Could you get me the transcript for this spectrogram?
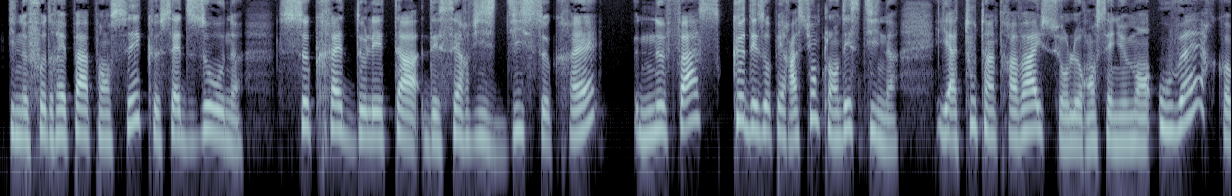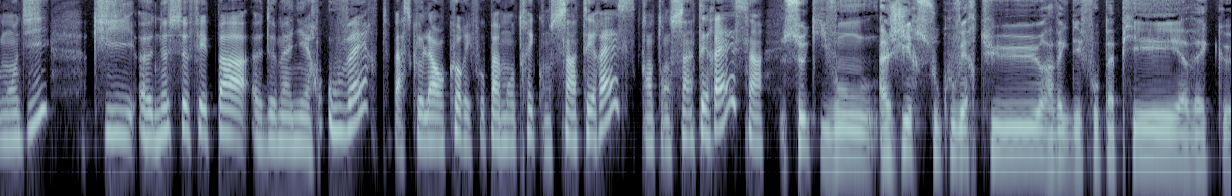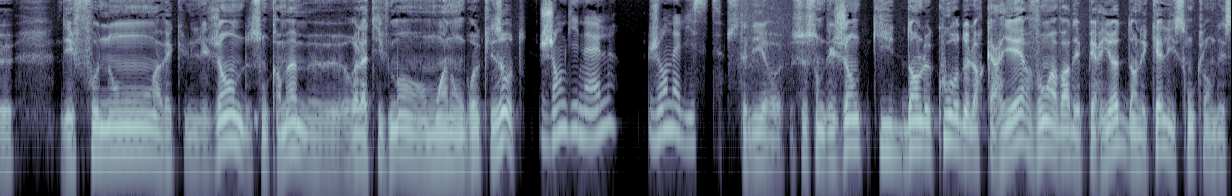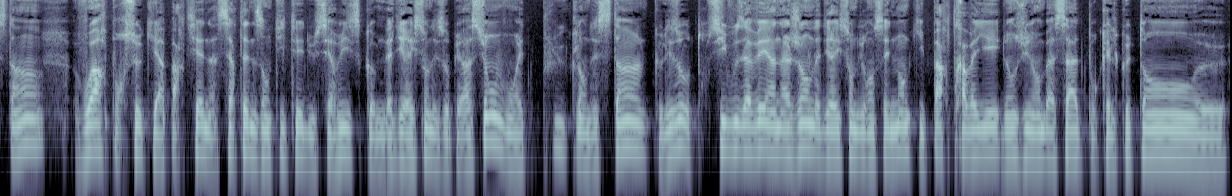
Il ne faudrait pas penser que cette zone secrète de l'État des services dits secrets ne fasse que des opérations clandestines. Il y a tout un travail sur le renseignement ouvert, comme on dit, qui euh, ne se fait pas euh, de manière ouverte, parce que là encore, il ne faut pas montrer qu'on s'intéresse quand on s'intéresse. Ceux qui vont agir sous couverture, avec des faux papiers, avec euh, des faux noms avec une légende sont quand même euh, relativement moins nombreux que les autres. Jean Guinel, journaliste. C'est-à-dire, euh, ce sont des gens qui, dans le cours de leur carrière, vont avoir des périodes dans lesquelles ils seront clandestins, voire pour ceux qui appartiennent à certaines entités du service, comme la direction des opérations, vont être plus clandestins que les autres. Si vous avez un agent de la direction du renseignement qui part travailler dans une ambassade pour quelque temps, euh,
